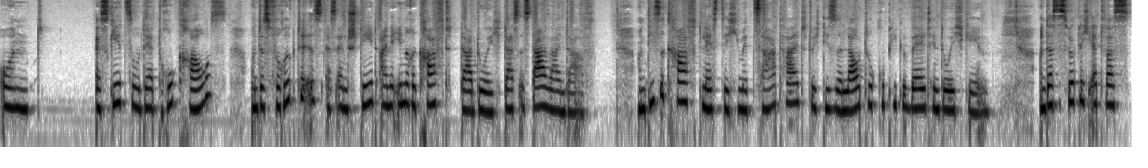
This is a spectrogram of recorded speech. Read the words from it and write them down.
Und es geht so der Druck raus. Und das Verrückte ist, es entsteht eine innere Kraft dadurch, dass es da sein darf. Und diese Kraft lässt dich mit Zartheit durch diese laute, ruppige Welt hindurchgehen. Und das ist wirklich etwas,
